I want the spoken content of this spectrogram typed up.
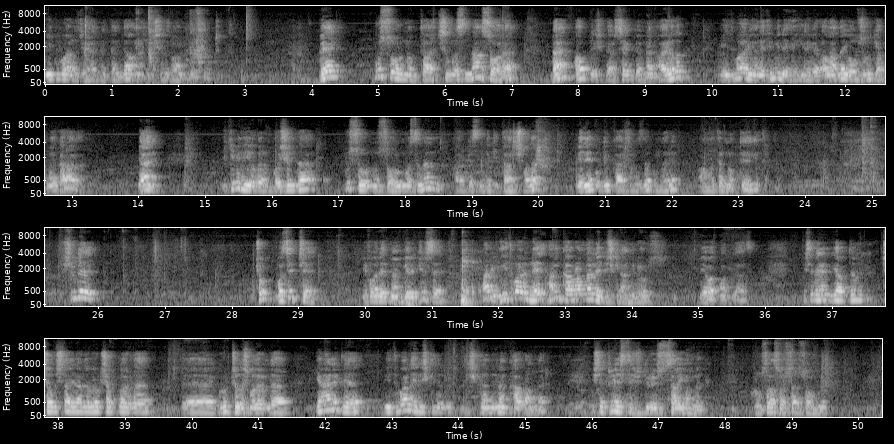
İtibarınızı yönetmekten daha önemli işiniz var mı diye soru çıktı. Ve bu sorunun tartışılmasından sonra ben halk ilişkiler sektöründen ayrılıp itibar yönetimiyle ilgili bir alanda yolculuk yapmaya karar verdim. Yani 2000'li yılların başında bu sorunun sorulmasının arkasındaki tartışmalar beni bugün karşınızda bunları anlatır noktaya getirdi. Şimdi çok basitçe ifade etmem gerekirse hani itibarı ne, hangi kavramlarla ilişkilendiriyoruz diye bakmak lazım. İşte benim yaptığım çalıştaylarda, workshoplarda, e, grup çalışmalarında genellikle itibarla ilişkilendirilen kavramlar işte prestij, dürüst, saygınlık, kurumsal sosyal sorumluluk,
